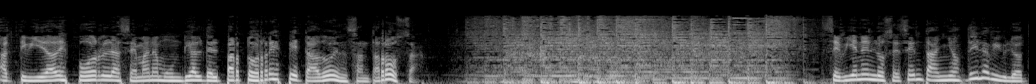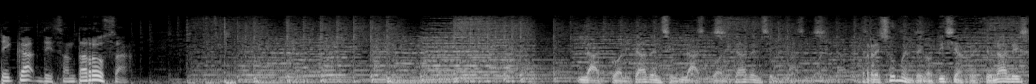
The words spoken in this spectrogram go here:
Actividades por la Semana Mundial del Parto respetado en Santa Rosa. Se vienen los 60 años de la Biblioteca de Santa Rosa. La actualidad en síntesis. Resumen de noticias regionales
